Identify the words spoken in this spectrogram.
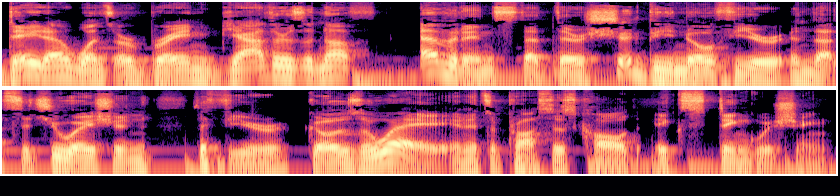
data, once our brain gathers enough evidence that there should be no fear in that situation, the fear goes away. And it's a process called extinguishing.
